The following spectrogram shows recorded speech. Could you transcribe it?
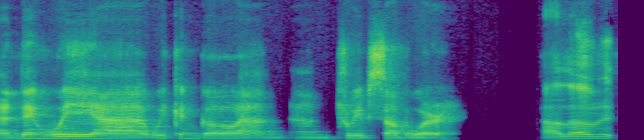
and then we uh we can go and and trip somewhere. I love it.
